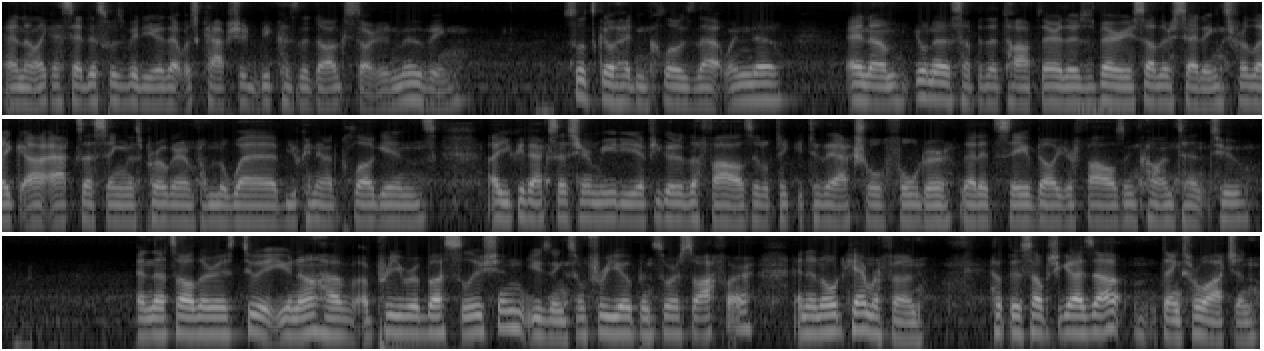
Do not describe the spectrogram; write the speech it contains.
And uh, like I said, this was video that was captured because the dog started moving. So let's go ahead and close that window. And um, you'll notice up at the top there, there's various other settings for like uh, accessing this program from the web. You can add plugins. Uh, you can access your media. If you go to the files, it'll take you to the actual folder that it's saved all your files and content to. And that's all there is to it. You now have a pretty robust solution using some free open source software and an old camera phone. Hope this helps you guys out. Thanks for watching.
